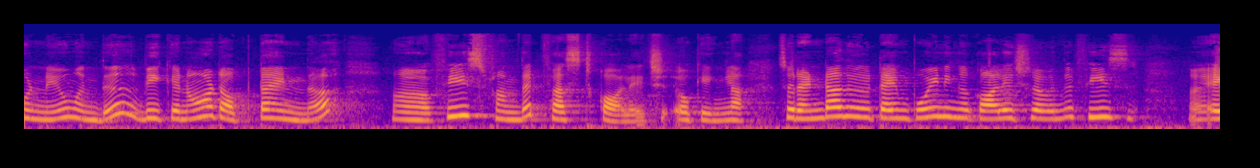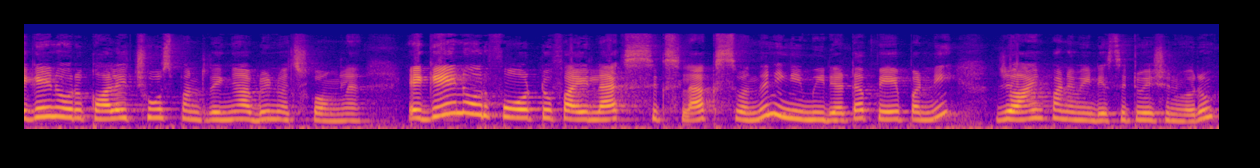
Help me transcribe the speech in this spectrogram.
உடனேயும் வந்து we not obtain the fees from that first college ஓகேங்களா ஸோ ரெண்டாவது டைம் போய் நீங்கள் காலேஜில் வந்து ஃபீஸ் எகெயின் uh, ஒரு காலேஜ் சூஸ் பண்ணுறீங்க அப்படின்னு வச்சுக்கோங்களேன். எகெயின் ஒரு four to five lakhs six lakhs வந்து நீங்கள் இமீடியட்டாக பே பண்ணி ஜாயின் பண்ண வேண்டிய சுச்சுவேஷன் வரும்.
